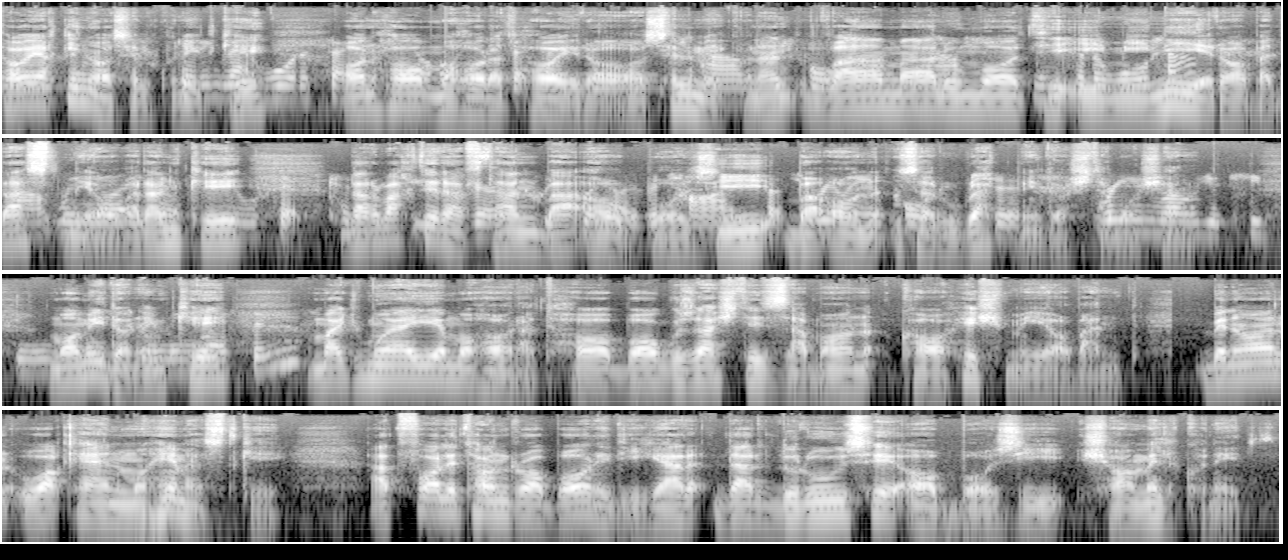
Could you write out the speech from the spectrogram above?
تا یقین حاصل کنید که آنها مهارت های را حاصل می کنند و معلومات ایمنی را به دست می آورند که در وقت رفتن به آببازی به آن ضرورت می داشته باشند. ما می دانیم که مجموعه مهارت ها با گذشت زمان کاهش می یابند. بنابراین واقعا مهم است که اطفالتان را بار دیگر در دروس آببازی شامل کنید.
